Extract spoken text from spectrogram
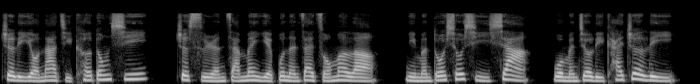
这里有那几颗东西，这死人咱们也不能再琢磨了。你们多休息一下，我们就离开这里。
